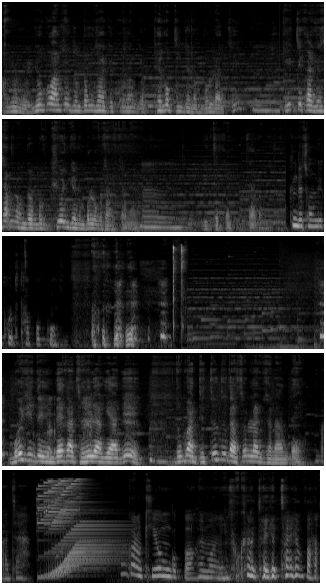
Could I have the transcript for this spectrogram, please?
그러면 여기 와서도 농사 짓고 산 게 배고픈지는 몰랐지 응. 이때까지 삼성도 뭐 귀한지는 모르고 살았잖아 응. 이때까지 사람 근데 전기 코드 다 뽑고. 뭐지든 내가 전략해야지 누구한테 뜯어다 쏠라고 안돼 맞아. 손가락 귀여운 것 봐, 할머니. 손가락 되게 짧아.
